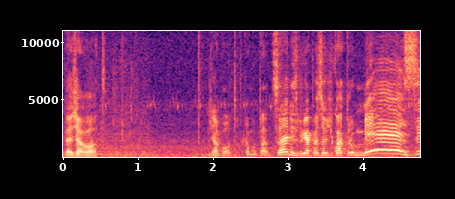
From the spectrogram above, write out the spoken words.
Eu já volto. Já volto, fica mutado. Sanis, obrigado pelo recibo de quatro meses!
